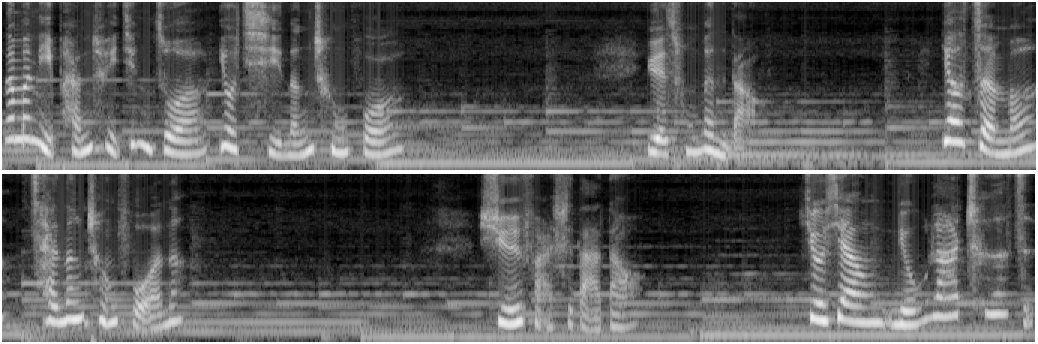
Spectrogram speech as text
那么你盘腿静坐又岂能成佛？月聪问道：“要怎么才能成佛呢？”虚云法师答道：“就像牛拉车子，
